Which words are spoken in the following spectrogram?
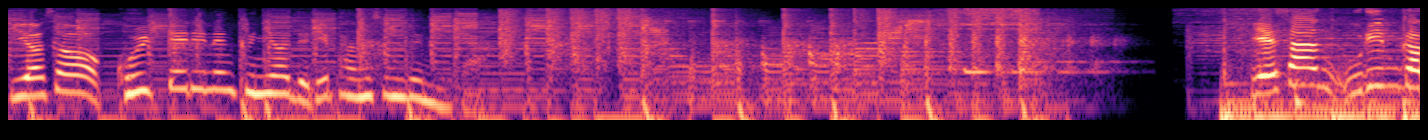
이어서 골 때리는 그녀들이 방송됩니다. 예산 우림 가구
